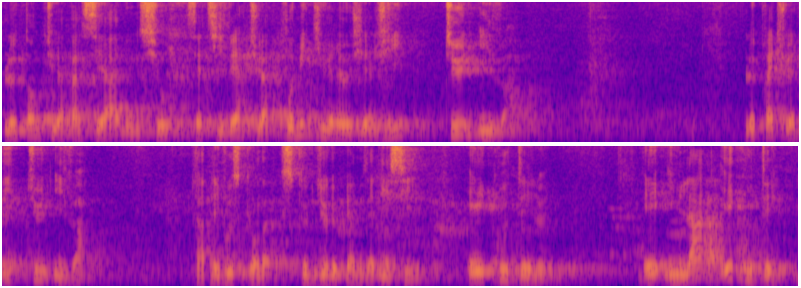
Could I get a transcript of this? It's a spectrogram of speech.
le temps que tu as passé à Annuncio cet hiver, tu as promis que tu irais au JMJ, tu y vas. Le prêtre lui a dit, tu y vas. Rappelez-vous ce, que Dieu le Père nous a dit ici, écoutez-le. Et il a écouté.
